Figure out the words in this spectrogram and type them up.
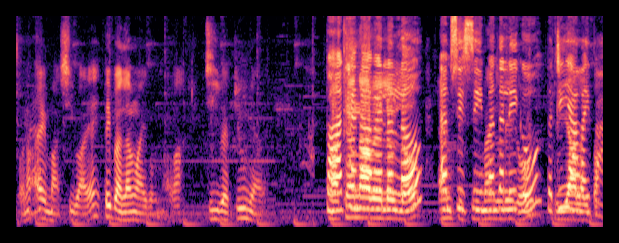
ပေါ့နော်အဲ့ဒီမှာရှိပါတယ်တိတ်ပံလမ်းမကြီးပုံမှာပါကြီးပဲပြူးနေရတယ်ဘာခန္ဓာပဲလုံးလုံး MCC မန္တလေးကိုတတိယလိုက်ပါ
